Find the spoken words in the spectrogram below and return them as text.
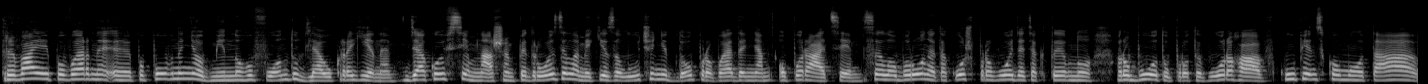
Триває і поверне е, поповнення обмінного фонду для України. Дякую всім нашим підрозділам, які залучені до проведення операції. Сили оборони також проводять активну роботу проти ворога в Куп'янському та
